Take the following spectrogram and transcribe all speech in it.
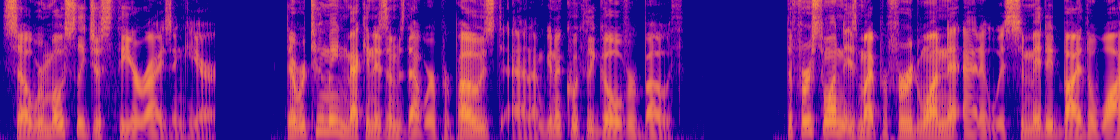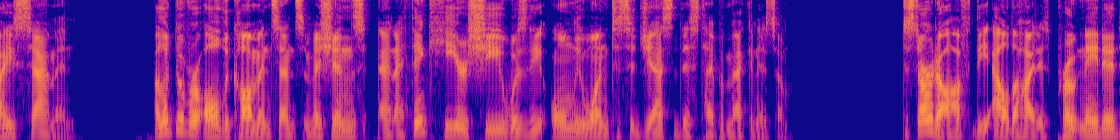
so we're mostly just theorizing here. There were two main mechanisms that were proposed, and I'm going to quickly go over both. The first one is my preferred one, and it was submitted by the Wise Salmon. I looked over all the comments and submissions, and I think he or she was the only one to suggest this type of mechanism. To start off, the aldehyde is protonated,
